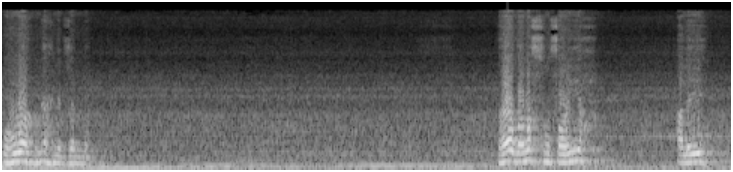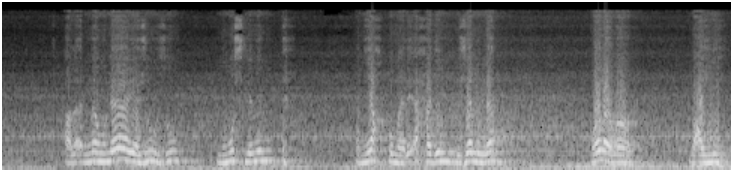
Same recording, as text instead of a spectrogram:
وهو من أهل الجنة. هذا نص صريح عليه على أنه لا يجوز لمسلم أن يحكم لأحد بجنة ولا نار بعينه.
